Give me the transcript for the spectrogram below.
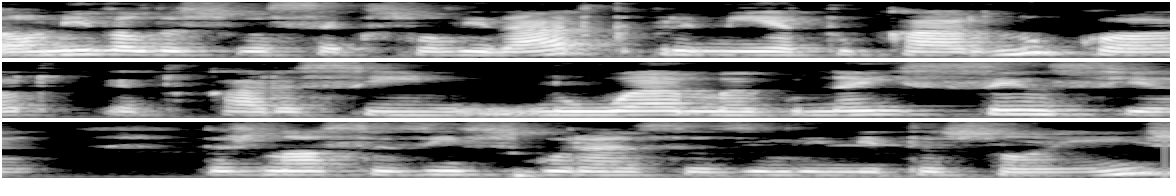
ao nível da sua sexualidade, que para mim é tocar no core, é tocar assim no âmago, na essência das nossas inseguranças e limitações,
